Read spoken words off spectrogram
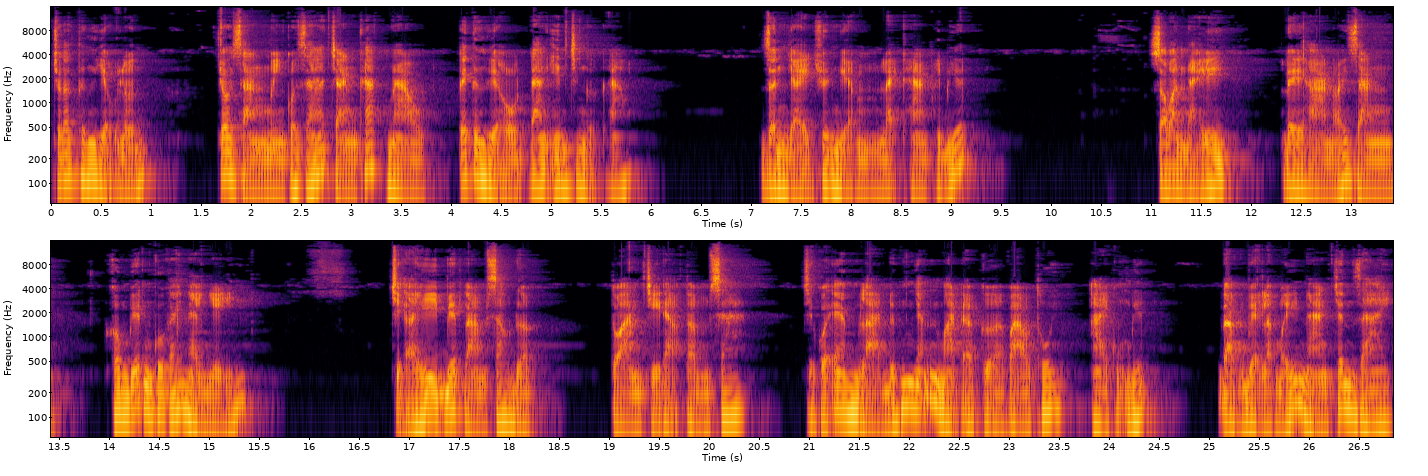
cho các thương hiệu lớn, Cho rằng mình có giá chẳng khác nào Cái thương hiệu đang in trên ngực áo. Dân dạy chuyên nghiệp lại càng phải biết. Sau anh nãy, Lê Hà nói rằng không biết cô gái này nhỉ Chị ấy biết làm sao được. Toàn chỉ đạo tầm xa. Chỉ có em là đứng nhẵn mặt ở cửa vào thôi, Ai cũng biết. Đặc biệt là mấy nàng chân dài.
